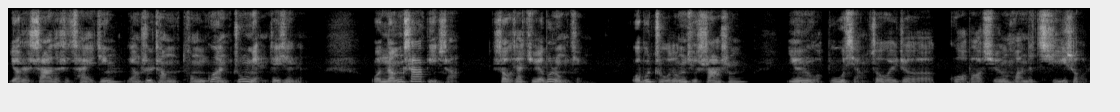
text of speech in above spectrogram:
要是杀的是蔡京、梁思成、童贯、朱冕这些人，我能杀必杀，手下绝不容情。我不主动去杀生，因为我不想作为这果报循环的起手人。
